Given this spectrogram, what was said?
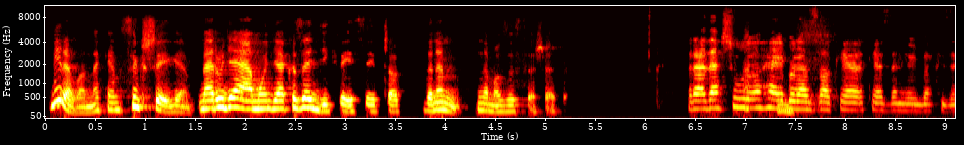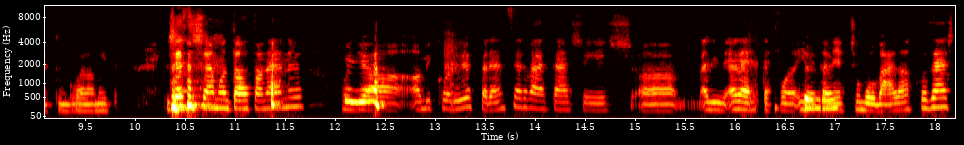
mire van nekem szükségem. Mert ugye elmondják az egyik részét csak, de nem, nem az összeset. Ráadásul a helyből azzal kell kezdeni, hogy befizettünk valamit. És ezt is elmondta a tanárnő, hogy a, amikor jött a rendszerváltás, és a, el, el lehetett volna indítani egy csomó vállalkozást,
